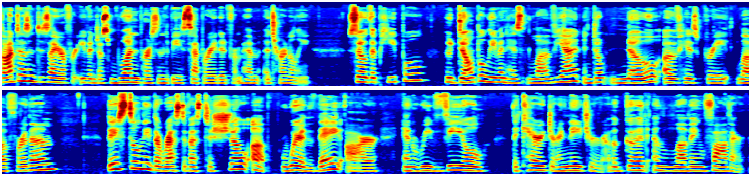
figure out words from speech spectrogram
God doesn't desire for even just one person to be separated from Him eternally. So the people who don't believe in His love yet and don't know of His great love for them, they still need the rest of us to show up where they are and reveal the character and nature of a good and loving Father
